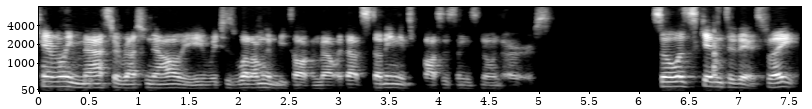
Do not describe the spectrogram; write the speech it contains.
can't really master rationality, which is what I'm going to be talking about, without studying its process and its known errors. So let's get into this, right?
